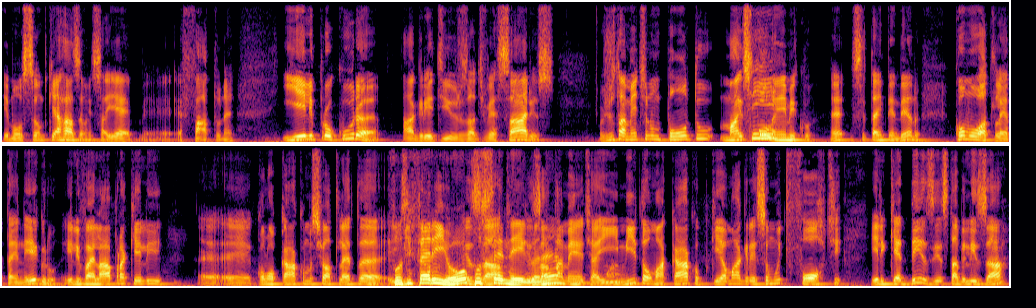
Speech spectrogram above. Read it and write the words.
emoção do que a razão, isso aí é, é- é fato, né? E ele procura agredir os adversários justamente num ponto mais Sim. polêmico, né? Você tá entendendo? Como o atleta é negro, ele vai lá para aquele... é, é, colocar como se o atleta Fosse inferior por ser negro, né? exatamente. Aí imita o macaco porque é uma agressão muito forte. Ele quer desestabilizar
